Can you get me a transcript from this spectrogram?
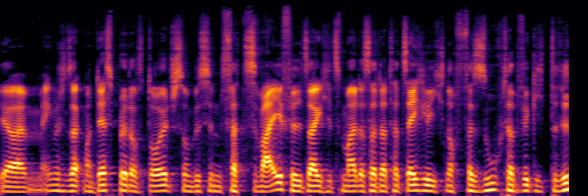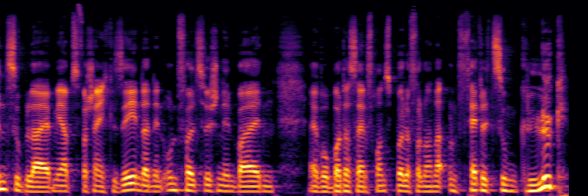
ja, im Englischen sagt man desperate auf Deutsch, so ein bisschen verzweifelt, sage ich jetzt mal, dass er da tatsächlich noch versucht hat, wirklich drin zu bleiben. Ihr habt es wahrscheinlich gesehen, dann den Unfall zwischen den beiden, äh, wo Bottas seinen Frontspoiler verloren hat und Vettel zum Glück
